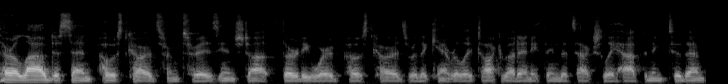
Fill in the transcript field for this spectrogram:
they're allowed to send postcards from Theresienstadt, 30 word postcards where they can't really talk about anything that's actually happening to them.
